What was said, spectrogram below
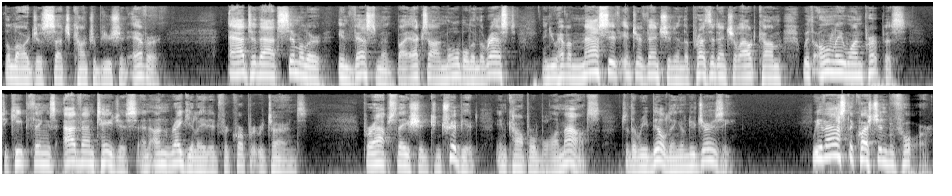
the largest such contribution ever. Add to that similar investment by ExxonMobil and the rest, and you have a massive intervention in the presidential outcome with only one purpose to keep things advantageous and unregulated for corporate returns. Perhaps they should contribute in comparable amounts to the rebuilding of New Jersey. We have asked the question before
